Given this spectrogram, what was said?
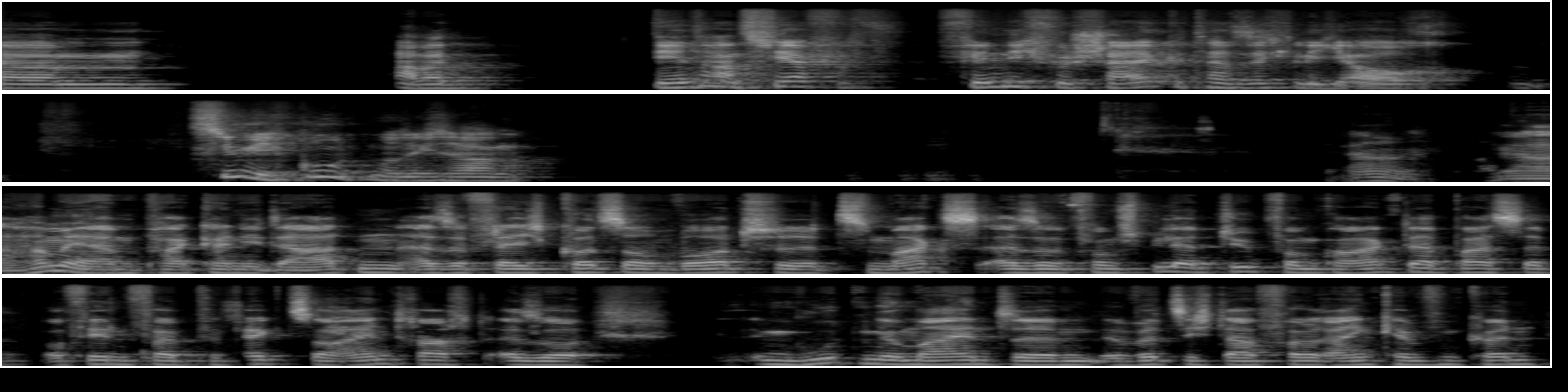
Ähm, aber den Transfer finde ich für Schalke tatsächlich auch ziemlich gut, muss ich sagen. Ja, ja, haben wir ja ein paar Kandidaten. Also vielleicht kurz noch ein Wort äh, zu Max. Also vom Spielertyp, vom Charakter passt er auf jeden Fall perfekt zur Eintracht. Also im Guten gemeint, ähm, wird sich da voll reinkämpfen können.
